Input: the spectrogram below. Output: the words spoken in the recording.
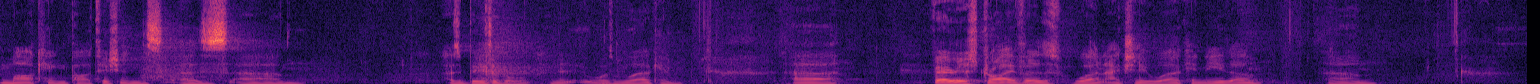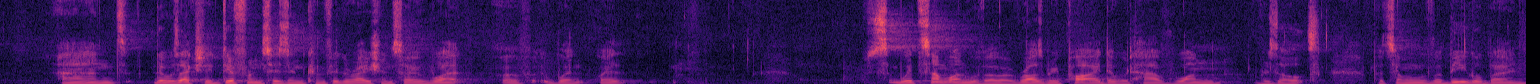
marking partitions as um, as bootable, and it wasn't working. Uh, various drivers weren't actually working either. Um, and there was actually differences in configuration. So what, when, where, with someone with a Raspberry Pi, they would have one result, but someone with a BeagleBone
